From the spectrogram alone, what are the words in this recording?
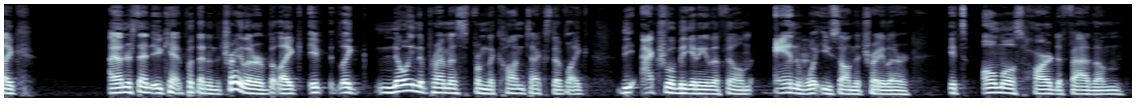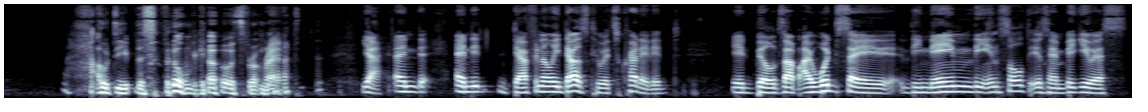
like i understand that you can't put that in the trailer but like if like knowing the premise from the context of like the actual beginning of the film and what you saw in the trailer it's almost hard to fathom how deep this film goes from Right. that Yeah, and and it definitely does to its credit. It it builds up. I would say the name the insult is ambiguous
